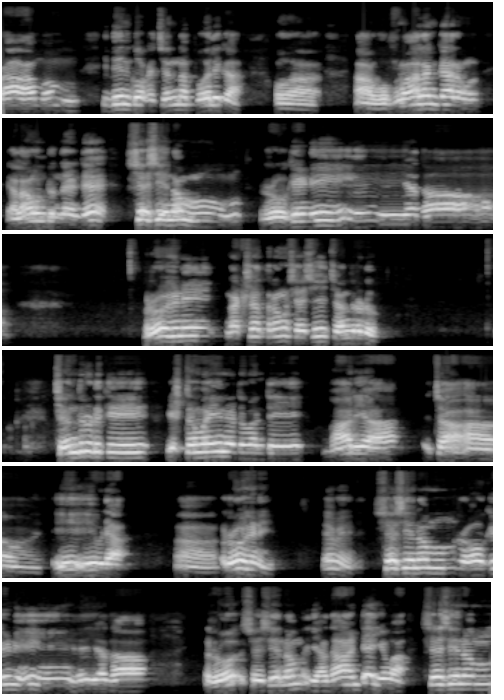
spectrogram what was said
రామం. దీనికి ఒక చిన్న పోలిక. ఆ ఉపమాలంకారం ఎలా ఉంటుందంటే శశినం రోహిణి యథా. రోహిణి నక్షత్రం శశి చంద్రుడు. చంద్రుడికి ఇష్టమైనటువంటి భార్య చా ఈ ఈవిడ రోహిణి. ఏమి? శశినం రోహిణి యథా. రో శశినం యథా అంటే ఇవ. శశినం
